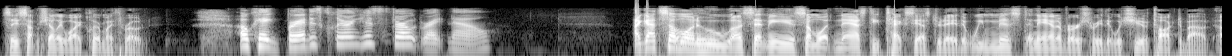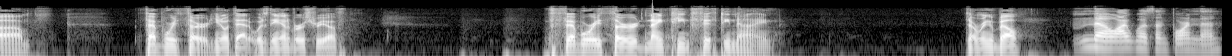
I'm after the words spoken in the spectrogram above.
Say something, Shelley, while I clear my throat. Okay, Brad is clearing his throat right now. I got someone who uh, sent me a somewhat nasty text yesterday that we missed an anniversary that which you have talked about. Um, February 3rd. You know what that was the anniversary of? February 3rd, 1959. Does that ring a bell? No, I wasn't born then.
